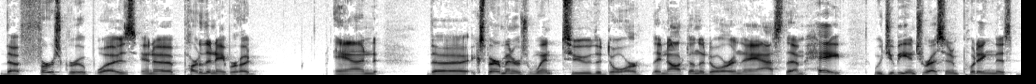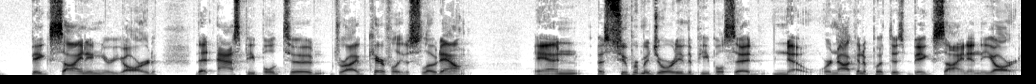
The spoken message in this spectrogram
The first group was in a part of the neighborhood, and the experimenters went to the door. They knocked on the door and they asked them, Hey, would you be interested in putting this big sign in your yard that asked people to drive carefully, to slow down? And a supermajority of the people said, no, we're not going to put this big sign in the yard.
